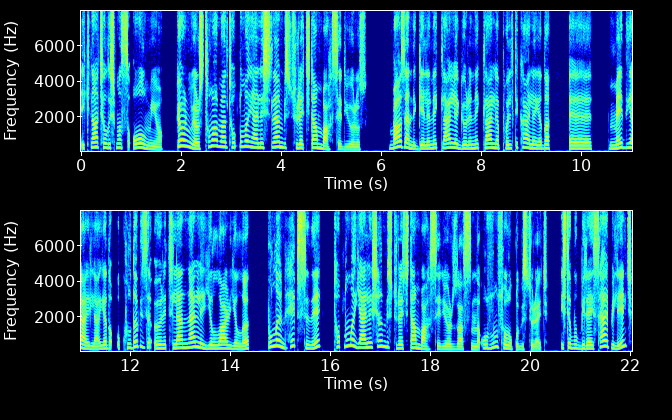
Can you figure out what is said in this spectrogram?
ikna çalışması olmuyor. Görmüyoruz. Tamamen topluma yerleştirilen bir süreçten bahsediyoruz. Bazen de geleneklerle, göreneklerle, politikayla ya da e, medyayla ya da okulda bize öğretilenlerle yıllar yılı bunların hepsini topluma yerleşen bir süreçten bahsediyoruz aslında. Uzun soluklu bir süreç. İşte bu bireysel bilinç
